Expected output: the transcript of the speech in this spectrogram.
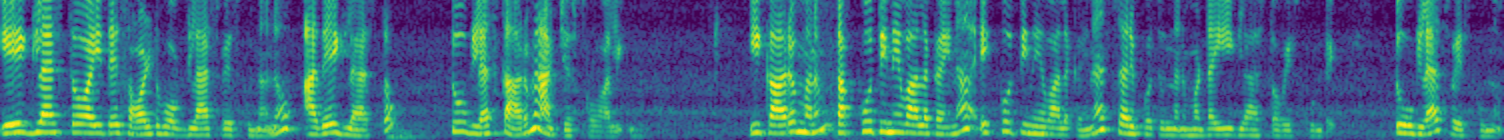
ఏ గ్లాస్తో అయితే సాల్ట్ ఒక గ్లాస్ వేసుకున్నానో అదే గ్లాస్తో టూ గ్లాస్ కారం యాడ్ చేసుకోవాలి. ఈ కారం మనం తక్కువ తినే వాళ్ళకైనా ఎక్కువ తినే వాళ్ళకైనా సరిపోతుందన్నమాట ఈ గ్లాస్తో వేసుకుంటే. టూ గ్లాస్ వేసుకుందాం.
